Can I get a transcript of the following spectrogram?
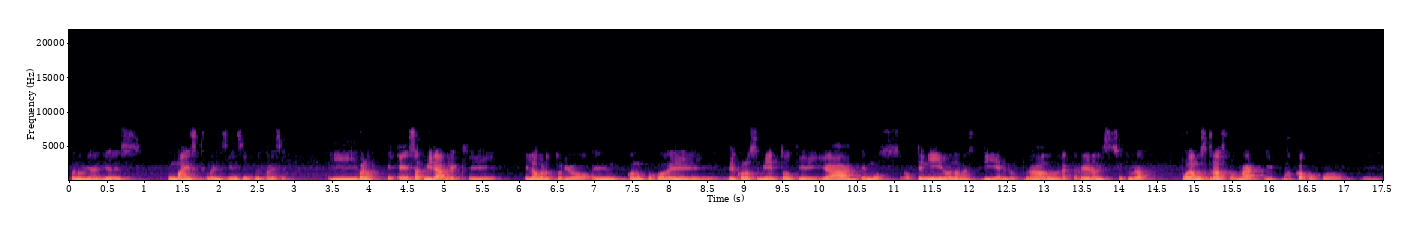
bueno, ya, ya es un maestro en ciencias, me parece, y bueno, es admirable que el laboratorio eh, con un poco de, conocimiento que ya hemos obtenido en la maestría, en el doctorado, en la carrera, en la licenciatura, podamos transformar y poco a poco eh,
